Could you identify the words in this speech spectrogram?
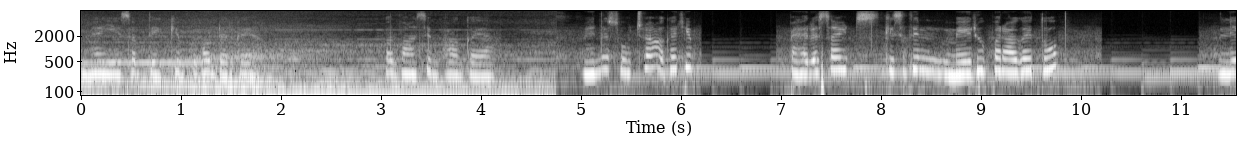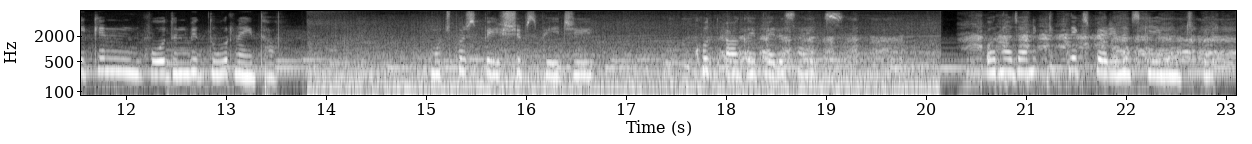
मैं ये सब देख के बहुत डर गया और वहाँ से भाग गया। मैंने सोचा, अगर ये पैरासाइट्स किसी दिन मेरे ऊपर आ गए तो? लेकिन वो दिन भी दूर नहीं था। मुझ पर स्पेसशिप्स भेजे, खुद आ गए पैरासाइट्स और ना जाने कितने एक्सपेरिमेंट्स किए मुझ पर।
